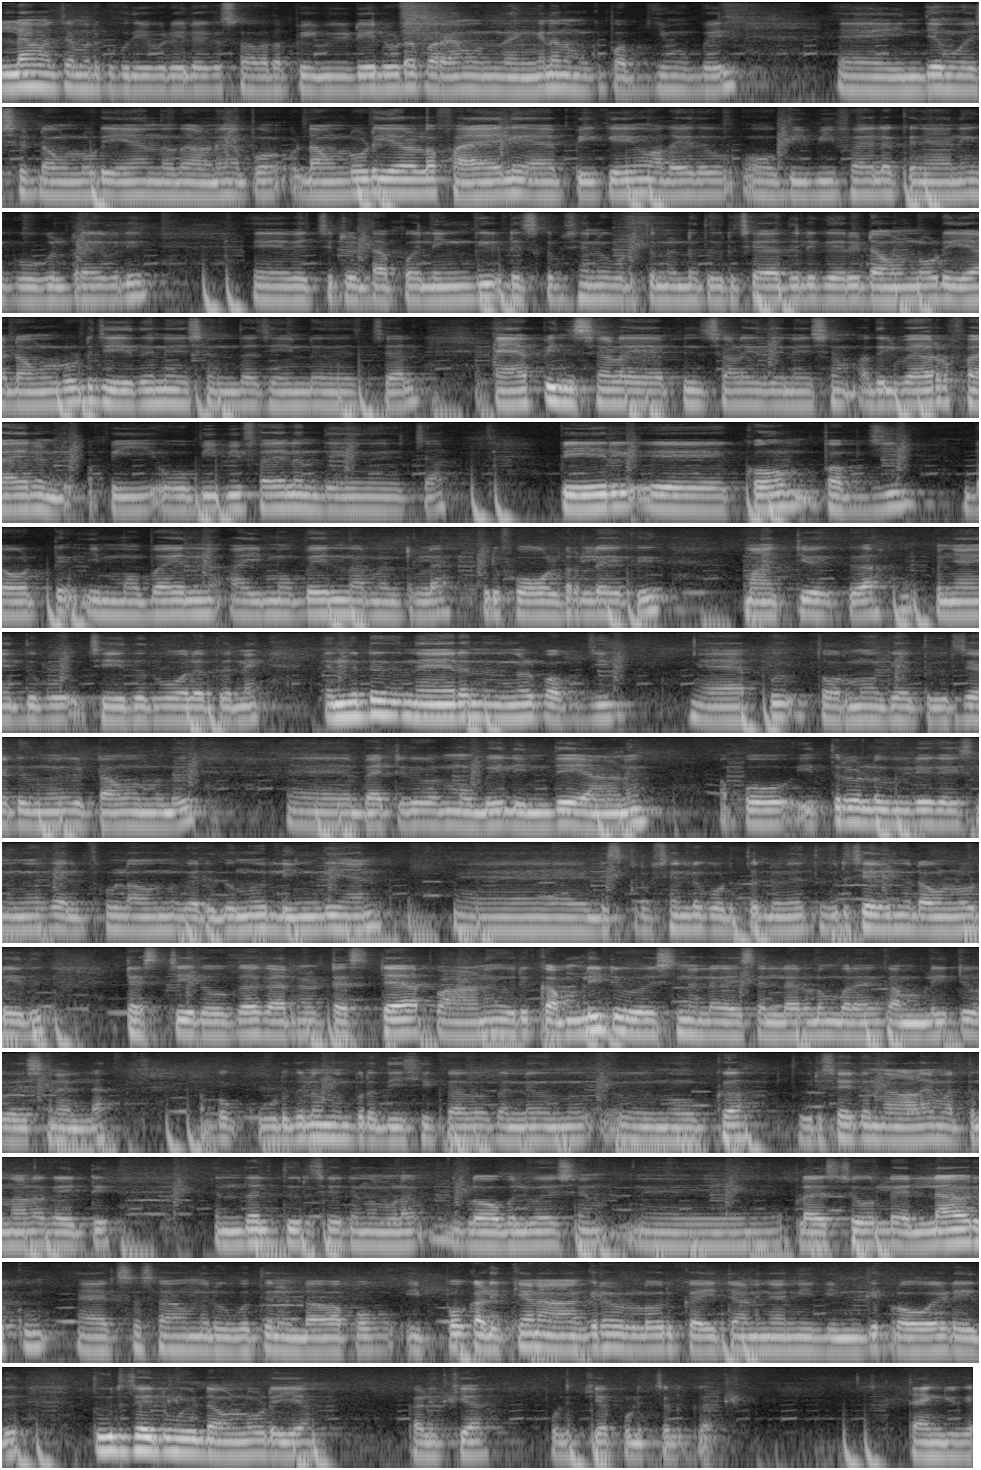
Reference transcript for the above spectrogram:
എല്ലാ മച്ചന്മാർക്ക് പുതിയ വീഡിയോയിലേക്ക് സ്വാഗതം. അപ്പോൾ ഈ വീഡിയോയിലൂടെ പറയാൻ പോകുന്നത് എങ്ങനെ നമുക്ക് PUBG mobile Indian version download ചെയ്യാം എന്നതാണ്. അപ്പോൾ ഡൗൺലോഡ് ചെയ്യാനുള്ള ഫയൽ ആപ്പിക്കുകയും അതായത് ഒ ബി ബി ഫയലൊക്കെ ഞാൻ ഗൂഗിൾ ഡ്രൈവിൽ വെച്ചിട്ടുണ്ട്. അപ്പോൾ ലിങ്ക് ഡിസ്ക്രിപ്ഷനിൽ കൊടുത്തിട്ടുണ്ട്. തീർച്ചയായും അതിൽ കയറി ഡൗൺലോഡ് ചെയ്യുക. ഡൗൺലോഡ് ചെയ്തതിന് ശേഷം എന്താ ചെയ്യേണ്ടതെന്ന് വെച്ചാൽ ആപ്പ് ഇൻസ്റ്റാൾ ആപ്പ് ഇൻസ്റ്റാൾ ചെയ്തതിന് ശേഷം അതിൽ വേറൊരു ഫയലുണ്ട്. അപ്പോൾ ഈ ഒ ബി ബി ഫയൽ എന്ത് ചെയ്യുന്നതെന്ന് വെച്ചാൽ പേര് com PUBG dot E mobile I mobile എന്ന് പറഞ്ഞിട്ടുള്ള ഒരു ഫോൾഡറിലേക്ക് മാറ്റി വെക്കുക. ഇപ്പോൾ ഞാൻ ഇത് ചെയ്തതുപോലെ തന്നെ. എന്നിട്ട് നേരെ നിങ്ങൾ പബ്ജി ആപ്പ് തുറന്നു നോക്കിയാൽ തീർച്ചയായിട്ടും നിങ്ങൾക്ക് കിട്ടാൻ പോകുന്നത് ബാറ്ററി മൊബൈൽ ഇന്ത്യയാണ് അപ്പോൾ ഇത്രയുള്ള വീഡിയോ കൈസ് നിങ്ങൾക്ക് ഹെൽപ്ഫുൾ ആവുമെന്ന് കരുതുന്നു. ലിങ്ക് ഞാൻ ഡിസ്ക്രിപ്ഷനിൽ കൊടുത്തിട്ടുണ്ട്. തീർച്ചയായും ഡൗൺലോഡ് ചെയ്ത് ടെസ്റ്റ് ചെയ്ത് നോക്കുക. കാരണം ടെസ്റ്റ് ആപ്പാണ് ഒരു കംപ്ലീറ്റ് വേർഷൻ അല്ല കൈസ് എല്ലാവരോടും പറയാം കംപ്ലീറ്റ് വേർഷൻ അല്ല. അപ്പോൾ കൂടുതലൊന്നും പ്രതീക്ഷിക്കാതെ തന്നെ ഒന്ന് നോക്കുക. തീർച്ചയായിട്ടും നാളെ മറ്റന്നാളൊക്കെ ആയിട്ട് എന്തായാലും തീർച്ചയായിട്ടും നമ്മളെ ഗ്ലോബൽ വേർഷൻ പ്ലേ സ്റ്റോറിൽ എല്ലാവർക്കും ആക്സസ് ആകുന്ന രൂപത്തിലുണ്ടാകും അപ്പോൾ ഇപ്പോൾ കളിക്കാൻ ആഗ്രഹമുള്ളവർക്കായിട്ടാണ് ഞാൻ ഈ ലിങ്ക് പ്രൊവൈഡ് ചെയ്ത്. തീർച്ചയായിട്ടും പോയി ഡൗൺലോഡ് ചെയ്യാം. കളിക്കുക പൊളിക്കുക പൊളിച്ചെടുക്കുക. Thank you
